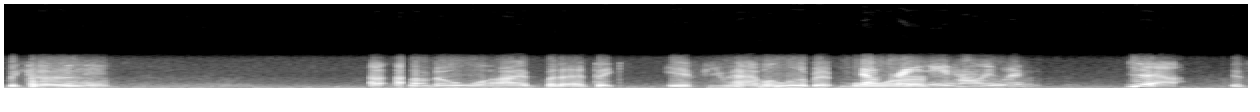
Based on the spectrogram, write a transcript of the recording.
because Mhm. I, I don't know why, but I think if you have a little bit more. So crazy in Hollywood. yeah, it's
